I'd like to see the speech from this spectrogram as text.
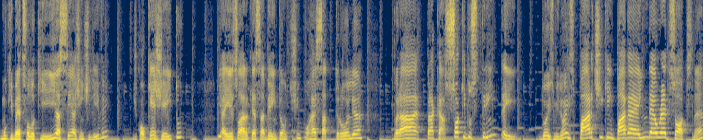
Mookie Betts falou que ia ser agente livre de qualquer jeito. E aí eles falaram, quer saber? Então, deixa eu empurrar essa trolha pra, pra cá. Só que dos 32 milhões, parte quem paga ainda é o Red Sox, né?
